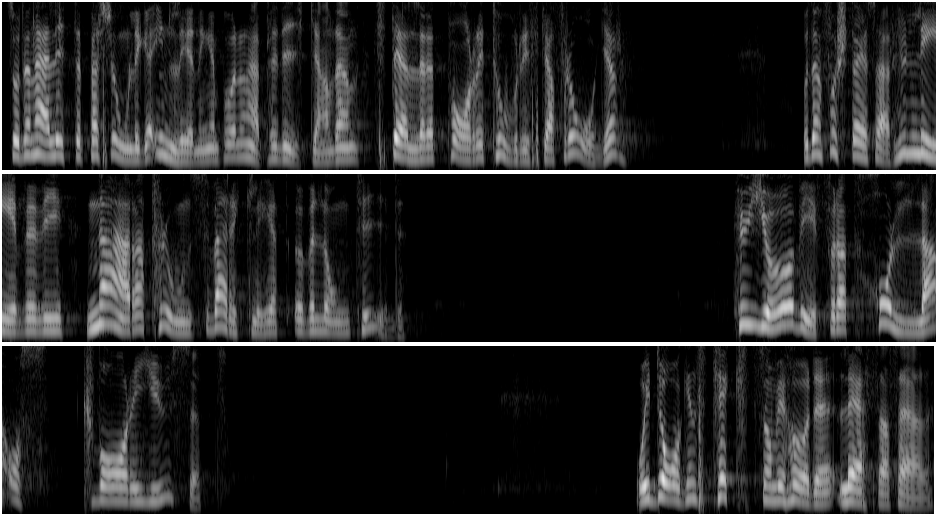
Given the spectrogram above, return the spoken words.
Så den här lite personliga inledningen på den här predikan den ställer ett par retoriska frågor. Och den första är så här, hur lever vi nära trons verklighet över lång tid? Hur gör vi för att hålla oss kvar i ljuset? Och i dagens text som vi hörde läsas här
